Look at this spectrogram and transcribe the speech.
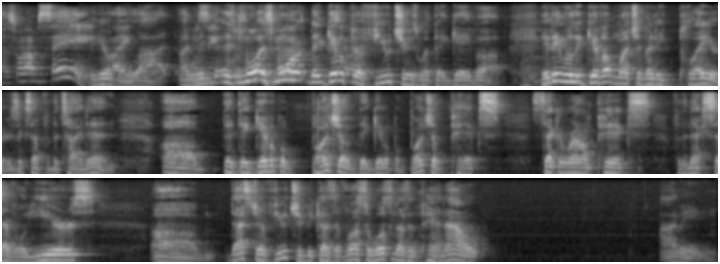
That's what I'm saying. They gave up Like, a lot. I mean, he- it's more. It's more. gonna- They gave up their gonna- future is what they gave up. Hmm. They didn't really give up much of any players except for the tight end. Uh, that they gave up a bunch of. They gave up a bunch of picks, second round picks for the next several years. Um, that's their future because if Russell Wilson doesn't pan out, I mean,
